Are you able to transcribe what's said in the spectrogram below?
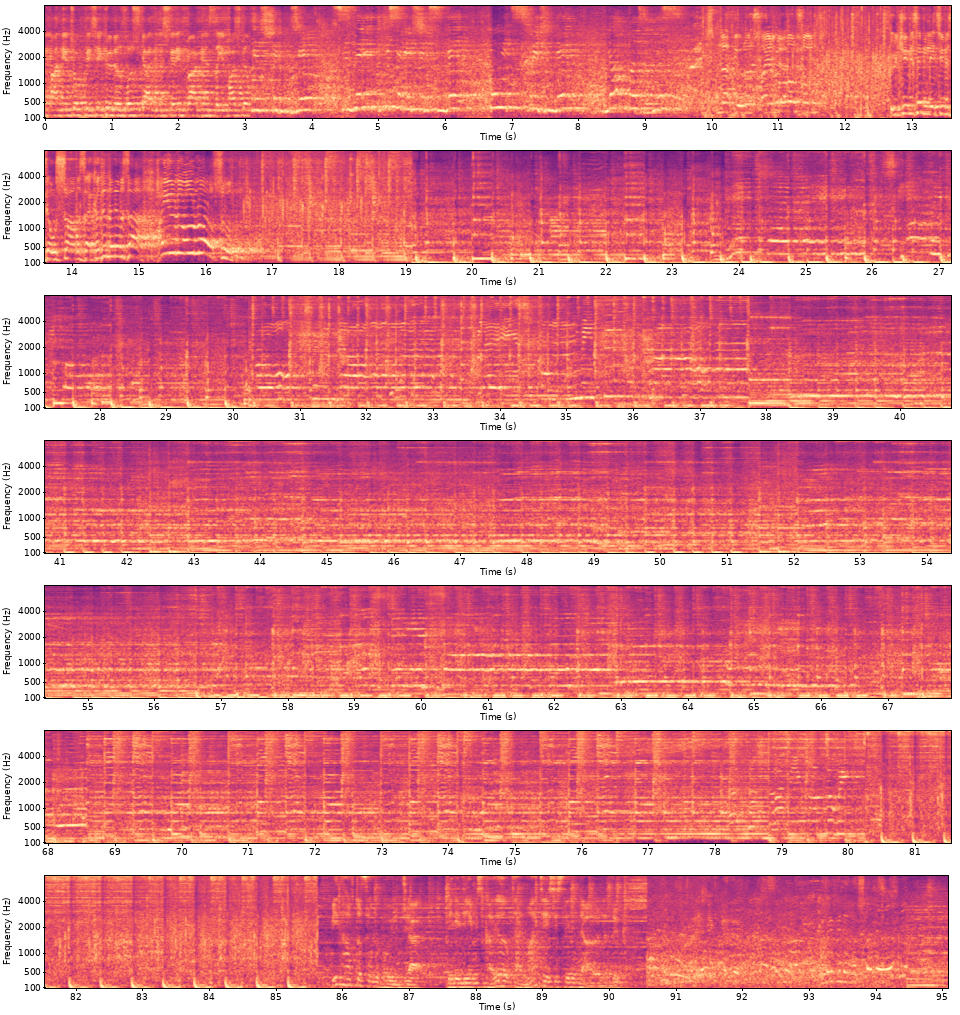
Beyefendi'ye çok teşekkür ediyoruz. Hoş geldiniz, şeref verdiniz Sayın Başkanım. yarışlarımızı sizlerin iki sene içerisinde Covid sürecinde yapmadığınız Bismillah diyoruz. Hayırlı olsun. Ülkemize, milletimize, uşağımıza, kadınlarımıza hayırlı Bir hafta sonu boyunca belediyemiz Karayel Termal Tesislerinde ağırladık. Kadınlarımıza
